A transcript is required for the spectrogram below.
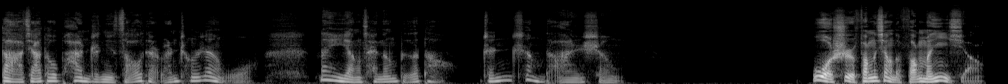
大家都盼着你早点完成任务，那样才能得到真正的安生。卧室方向的房门一响，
